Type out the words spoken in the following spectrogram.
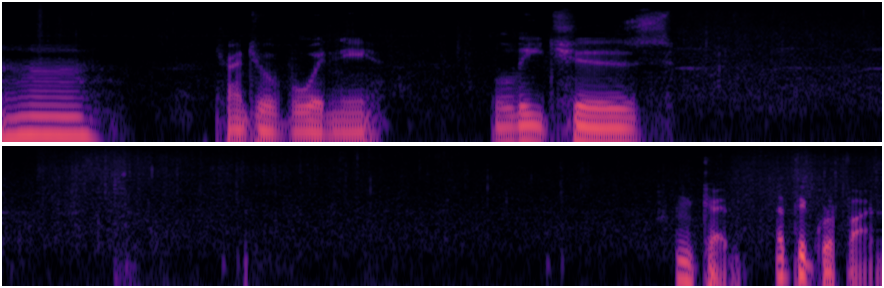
Uh, trying to avoid any leeches. Okay, I think we're fine.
